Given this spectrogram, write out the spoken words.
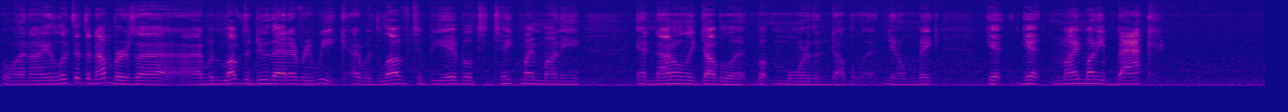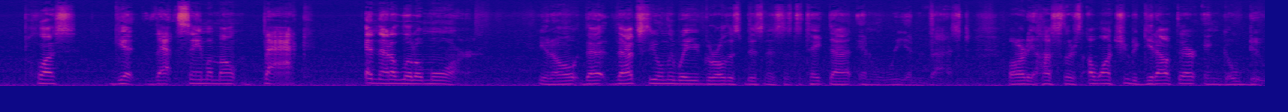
when I looked at the numbers, uh, I would love to do that every week. I would love to be able to take my money and not only double it, but more than double it. You know, make get get my money back plus get that same amount back and then a little more. You know, that that's the only way you grow this business is to take that and reinvest. Already hustlers, I want you to get out there and go do.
